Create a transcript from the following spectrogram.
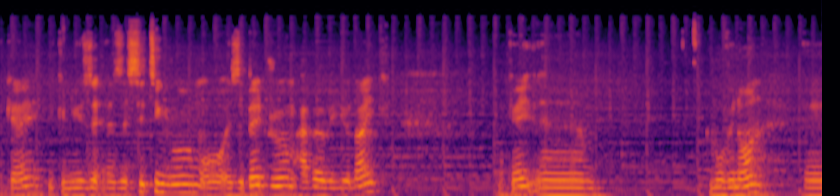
okay? You can use it as a sitting room or as a bedroom however you like okay? Um, moving on. Uh,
